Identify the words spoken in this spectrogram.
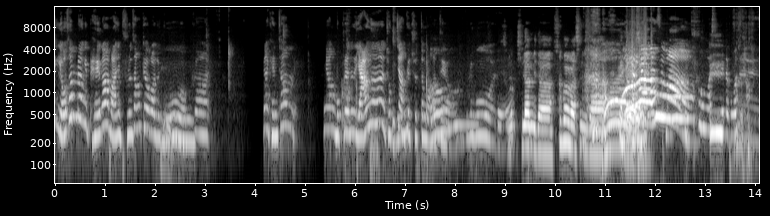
솔직히 여섯 명이 배가 많이 부른 상태여가지고 음. 그냥 그냥 괜찮 그냥 뭐 그랬는데 양은 적지 음. 않게 줬던 것 어. 같아요. 그리고 그래요? 실례합니다. 수고 왔습니다. 오, 네. 고맙습니다. 고맙습니다. 고맙습니다. 네.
